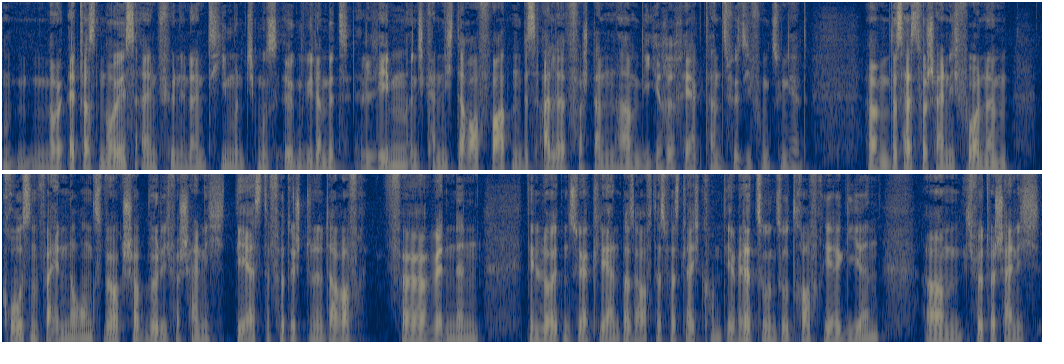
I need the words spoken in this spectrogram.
neu, etwas Neues einführen in ein Team und ich muss irgendwie damit leben und ich kann nicht darauf warten, bis alle verstanden haben, wie ihre Reaktanz für sie funktioniert. Ähm, das heißt, wahrscheinlich vor einem großen Veränderungsworkshop würde ich wahrscheinlich die erste Viertelstunde darauf verwenden, den Leuten zu erklären, pass auf, das, was gleich kommt, ihr werdet so und so drauf reagieren. Ähm, ich würde wahrscheinlich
